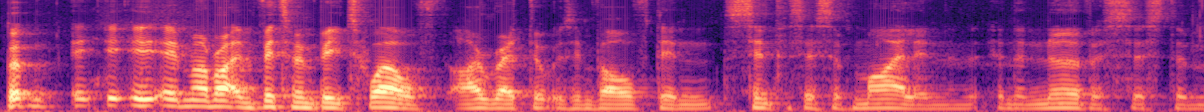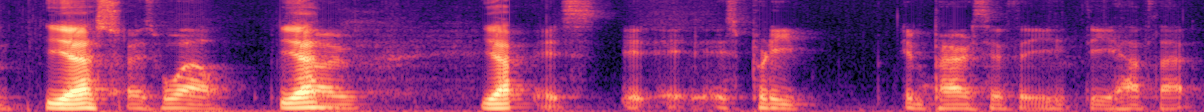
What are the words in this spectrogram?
but am I right in vitamin B12? I read that was involved in synthesis of myelin in the nervous system. Yes. As well. Yeah. So yeah. It's it, it's pretty imperative that you, that you have that.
